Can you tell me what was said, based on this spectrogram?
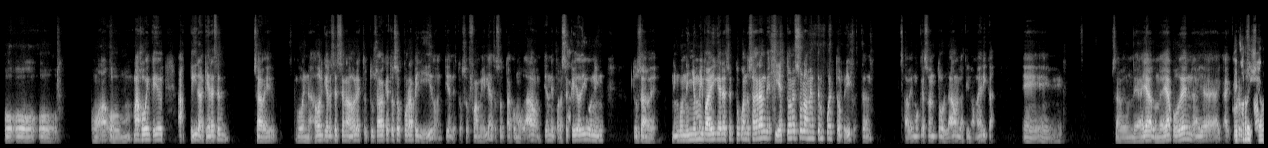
o, o, o, más joven que yo aspira, quiere ser, ¿sabes? Gobernador, quiere ser senador, esto, tú sabes que esto es por apellido, ¿entiendes? Esto es familia, eso está acomodado, ¿entiendes? Por eso es que yo digo, ni, tú sabes, ningún niño en mi país quiere ser tú cuando sea grande, y esto no es solamente en Puerto Rico, sabemos que eso en todos lados, en Latinoamérica. Eh, ¿sabe? Donde haya, donde haya poder, hay, corrupción.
